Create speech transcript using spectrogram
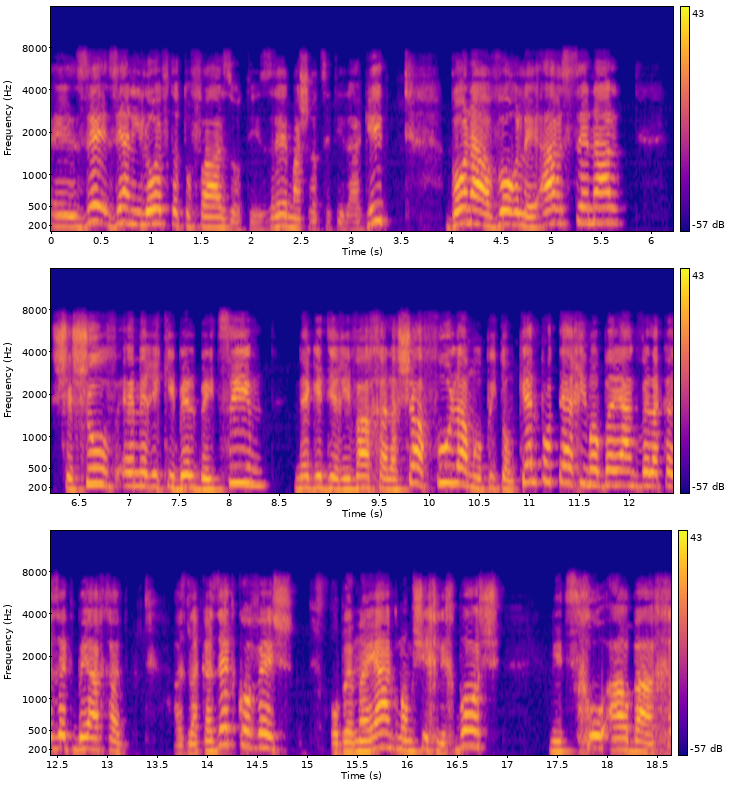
אה, זה, זה, אני לא אוהב את התופעה הזאת, זה מה שרציתי להגיד. בואו נעבור לארסנל, ששוב, אמרי קיבל ביצים, נגד יריבה חלשה, פולאם, הוא פתאום כן פותח עם אובמיאנג ולקזט ביחד. אז לקזט כובש, אובמיאנג ממשיך לכבוש, ניצחו 4-1,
